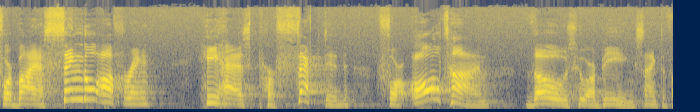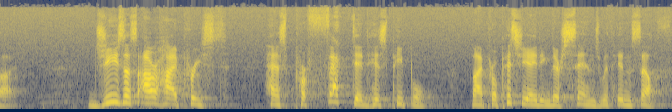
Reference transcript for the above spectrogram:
For by a single offering he has perfected for all time those who are being sanctified. Jesus, our high priest, has perfected his people by propitiating their sins with himself.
